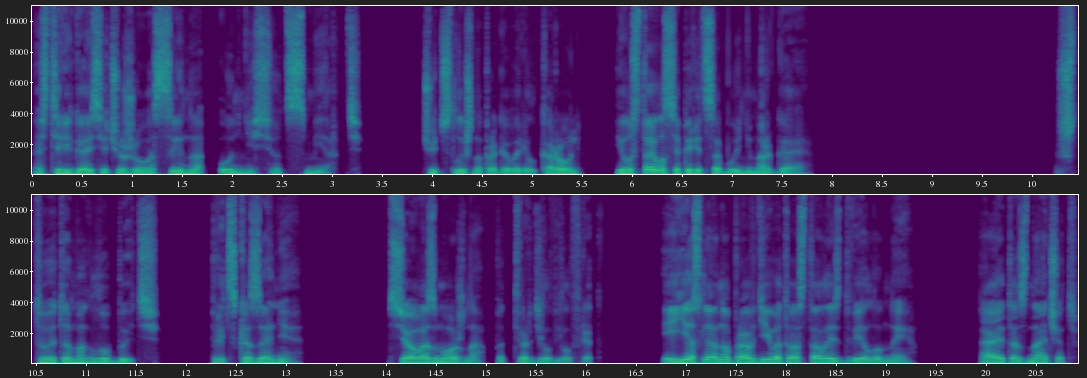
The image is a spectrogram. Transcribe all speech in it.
Остерегайся чужого сына, он несет смерть чуть слышно проговорил король и уставился перед собой, не моргая. Что это могло быть? Предсказание? Все возможно, подтвердил Вилфред. И если оно правдиво, то осталось две луны. А это значит...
